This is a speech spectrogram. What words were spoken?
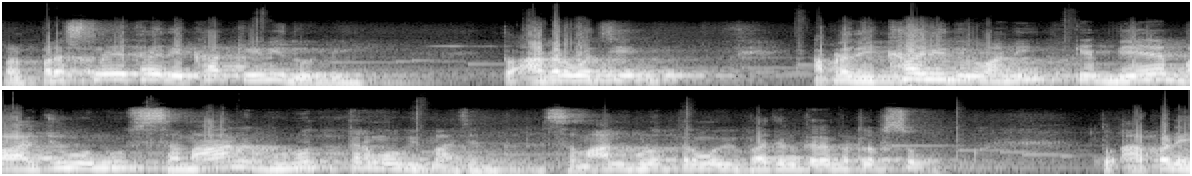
પણ પ્રશ્ન એ થાય રેખા કેવી દોરવી? તો આગળ વચ્ચે આપણે રેખા એવી દોરવાની કે બે બાજુઓનું સમાન ગુણોત્તરમાં વિભાજન કરે. સમાન ગુણોત્તરમાં વિભાજન કરે મતલબ શું? તો આપણે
